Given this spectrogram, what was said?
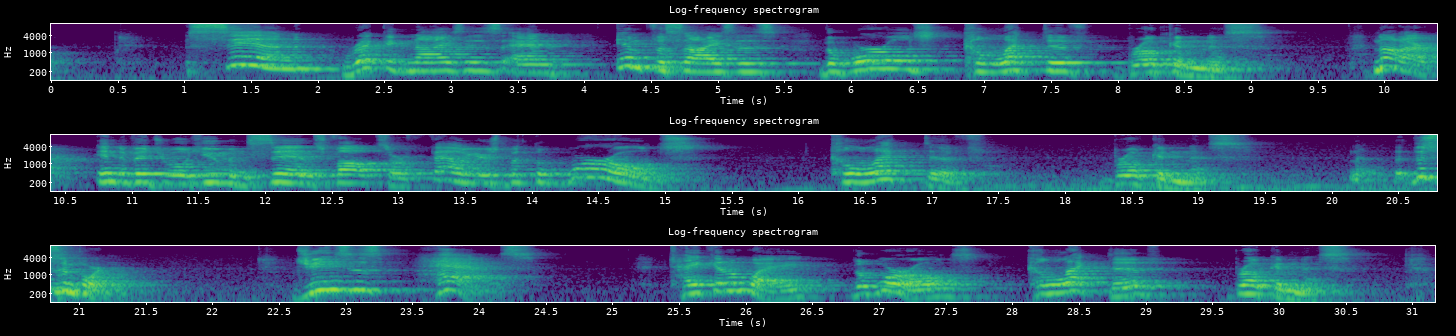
Sin recognizes and emphasizes the world's collective brokenness. Not our individual human sins, faults, or failures, but the world's collective brokenness. This is important. Jesus has taken away the world's collective brokenness.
